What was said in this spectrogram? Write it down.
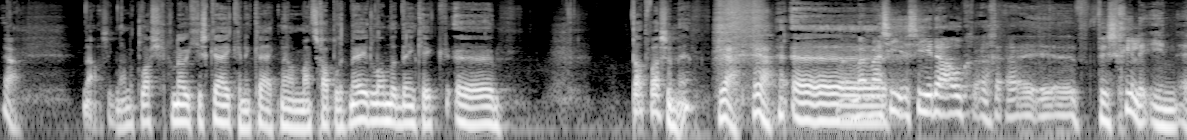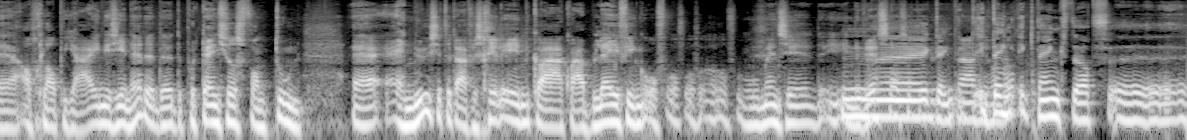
Ja. Nou, als ik naar mijn klasgenootjes kijk en ik kijk naar maatschappelijk Nederlander, denk ik. Uh, dat was hem, hè? Ja, ja. Uh, maar, maar zie, zie, je daar ook uh, verschillen in afgelopen jaar? In de zin, hè, de, de, de potentials van toen uh, en nu zitten daar verschillen in qua, qua beleving of, of, of, of hoe mensen in, de West zijn? Nee, ik denk, ik, denk, ik denk dat uh,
